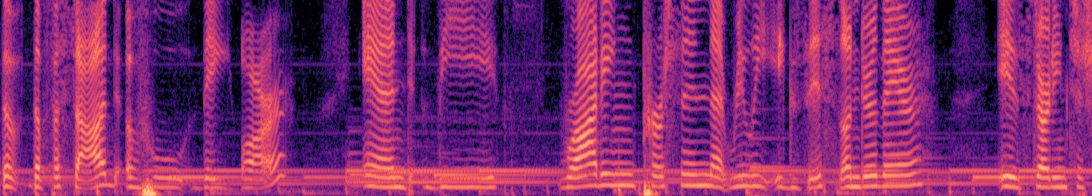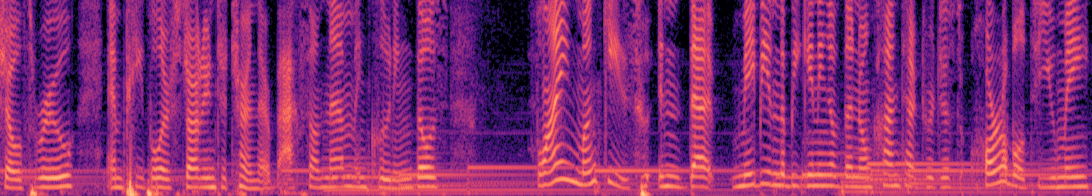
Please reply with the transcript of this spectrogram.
the the facade of who they are? And the rotting person that really exists under there is starting to show through and people are starting to turn their backs on them including those flying monkeys in that maybe in the beginning of the no contact were just horrible to you may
